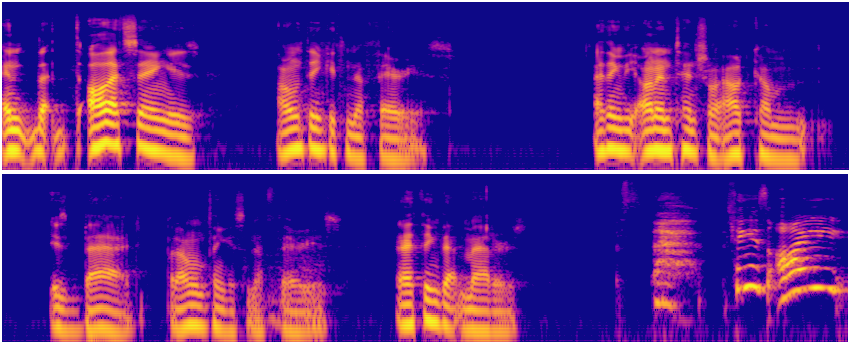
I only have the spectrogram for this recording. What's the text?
And th- all that's saying is, I don't think it's nefarious. I think the unintentional outcome is bad, but I don't think it's nefarious. And I think that matters. thing is, I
